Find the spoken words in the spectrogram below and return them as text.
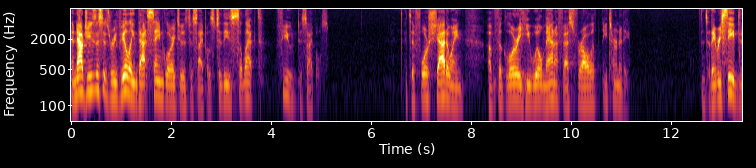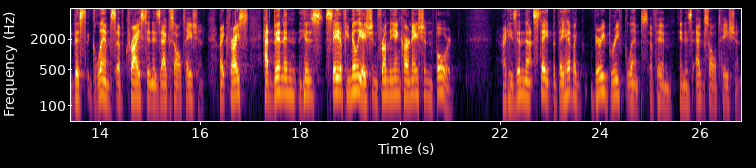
And now Jesus is revealing that same glory to his disciples, to these select few disciples. It's a foreshadowing of the glory he will manifest for all eternity. And so they received this glimpse of Christ in his exaltation. Right? Christ had been in his state of humiliation from the incarnation forward. Right? He's in that state, but they have a very brief glimpse of him in his exaltation.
